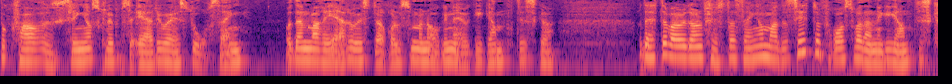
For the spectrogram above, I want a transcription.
På hver swingersklubb så er det jo ei storseng. Og den varierer jo i størrelse, men noen er jo gigantiske. Og dette var jo den første senga vi hadde sett, og for oss var denne gigantisk.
